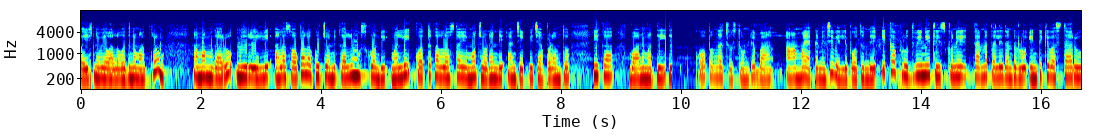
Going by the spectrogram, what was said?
వైష్ణవి వాళ్ళ వదిన మాత్రం అమ్మమ్మ గారు మీరు వెళ్ళి అలా సోఫాలో కూర్చోండి కళ్ళు మూసుకోండి మళ్ళీ కొత్త కళ్ళు వస్తాయేమో చూడండి అని చెప్పి చెప్పడంతో ఇక భానుమతి కోపంగా చూస్తూ ఉంటే బా ఆ అమ్మాయి అక్కడి నుంచి వెళ్ళిపోతుంది. ఇక పృథ్వీని తీసుకుని కన్న తల్లిదండ్రులు ఇంటికి వస్తారు.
